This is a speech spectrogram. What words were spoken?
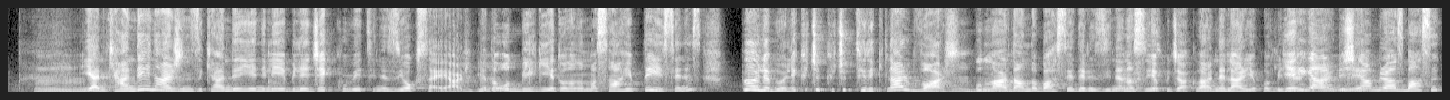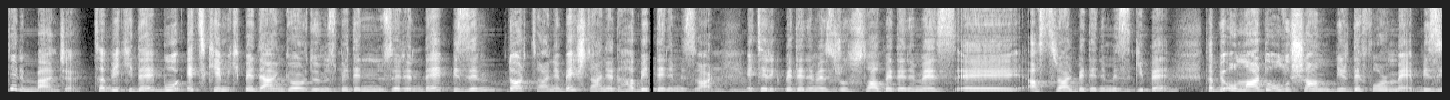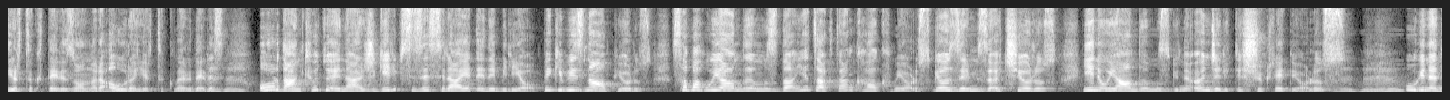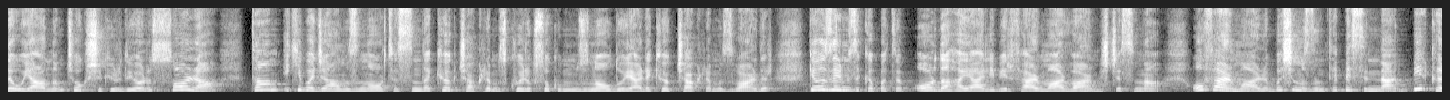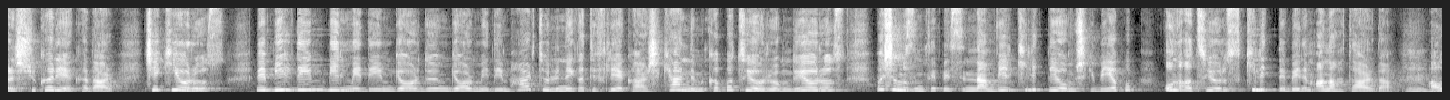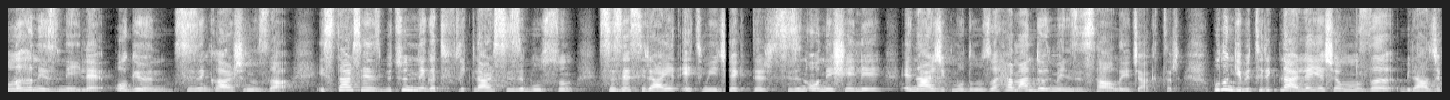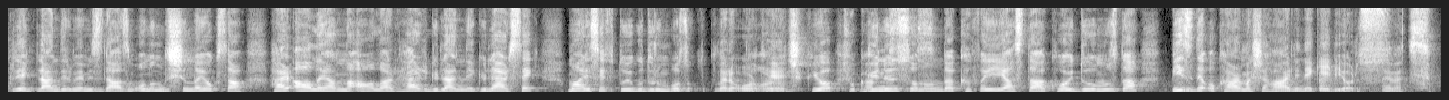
Yani kendi enerjinizi kendi yenileyebilecek kuvvetiniz yoksa eğer ya da o bilgiye donanıma sahip değilseniz böyle böyle küçük küçük trikler var. Bunlardan da bahsederiz yine nasıl yapacaklar, neler yapabilirler Yeri diye. gelmişken biraz bahsedelim bence. Tabii ki de bu et kemik beden gördüğümüz bedenin üzerinde bizim 4 tane 5 tane daha bedenimiz var. Eterik bedenimiz, ruhsal bedenimiz, e, astral bedenimiz gibi. Tabii onlarda oluşan bir deforme, biz yırtık deriz onlara, aura yırtıkları deriz. Oradan kötü enerji gelip size sirayet edebiliyor. Peki biz ne yapıyoruz? Sabah uyandığımızda yataktan kalkmıyoruz. Gözlerimizi açıyoruz. Yeni uyandığımız güne öncelikle şükrediyoruz. Bugüne de uyandım çok şükür diyoruz. Sonra tam iki bacağımızın ortasında kök çakramız, kuyruk sokumumuzun olduğu yerde kök çakramız vardır. Gözlerimizi kapatıp orada hayali bir fermuar varmışçasına o fermuarı başımızın tepesinden bir karış yukarıya kadar çekiyoruz ve bildiğim, bilmediğim, gördüğüm, görmediğim her türlü negatifliğe karşı kendimi kapatıyorum diyoruz. Başımızın tepesinden bir kilitliyormuş gibi yapıp onu atıyoruz. Kilit de benim anahtarda. Allah'ın izniyle o gün sizin karşınıza isterseniz bütün negatiflikler sizi bulsun. Size sirayet etmeyecektir. Sizin o neşeli, enerjik modunuza hemen dönmenizi sağlayacaktır. Bunun gibi triklerle yaşamımızı birazcık renklendirmemiz lazım. Onun dışında yoksa her ağlayanla ağlar, her gülenle gülersek maalesef duygu durum bozuklukları ortaya Doğru. çıkıyor. Çok Günün haklısınız. sonunda kafayı yastığa koyduğumuzda biz de o karmaşa haline geliyoruz. Evet.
